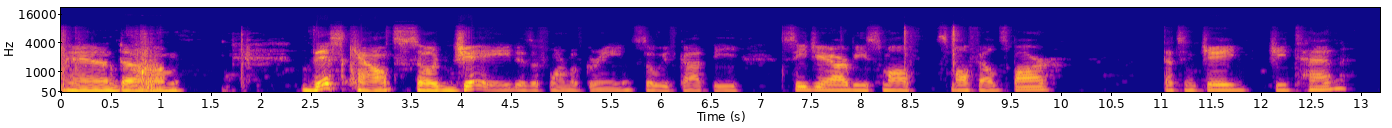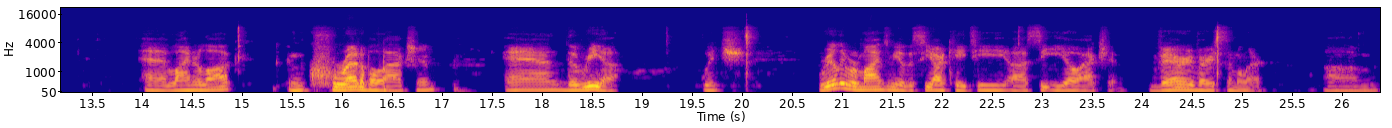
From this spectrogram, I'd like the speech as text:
And um, this counts. So jade is a form of green. So we've got the CJRB small small feldspar. That's in jade G10 and liner lock. Incredible action. And the RIA, which really reminds me of the CRKT uh, CEO action. Very, very similar. Um,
